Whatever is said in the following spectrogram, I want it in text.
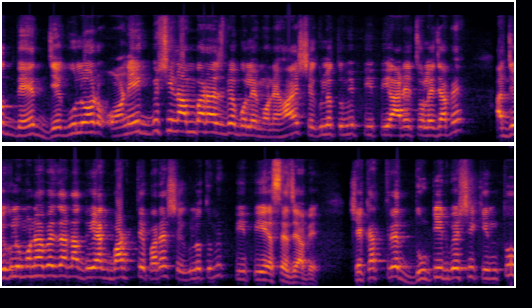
মধ্যে যেগুলোর অনেক বেশি নাম্বার আসবে বলে মনে হয়, সেগুলো তুমি পিপিআর এ চলে যাবে। আর যেগুলো মনে হবে যে না, দুই এক বাড়তে পারে, সেগুলো তুমি পিপিএস যাবে। সেক্ষেত্রে দুটির বেশি কিন্তু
